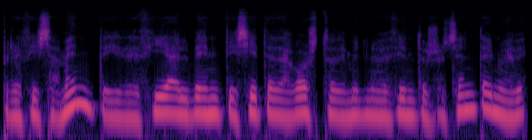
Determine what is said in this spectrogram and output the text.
precisamente, y decía el 27 de agosto de 1989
